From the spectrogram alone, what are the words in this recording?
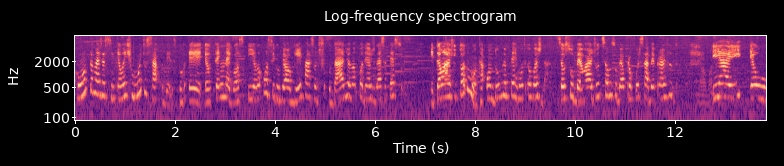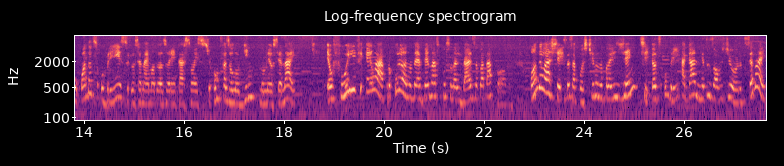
conta, mas assim, eu encho muito o saco deles, porque eu tenho um negócio e eu não consigo ver alguém passando dificuldade e eu não poder ajudar essa pessoa. Então eu ajudo todo mundo, tá? Com dúvida, me pergunta que eu vou ajudar. Se eu souber, eu ajudo, se eu não souber, eu procuro saber para ajudar. e aí, eu, quando eu descobri isso, o Senai mandou as orientações de como fazer o login no meu Senai, eu fui e fiquei lá procurando, né, vendo as funcionalidades da plataforma. Quando eu achei isso dessa apostila, eu falei, gente, eu descobri a galinha dos ovos de ouro do Senai.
